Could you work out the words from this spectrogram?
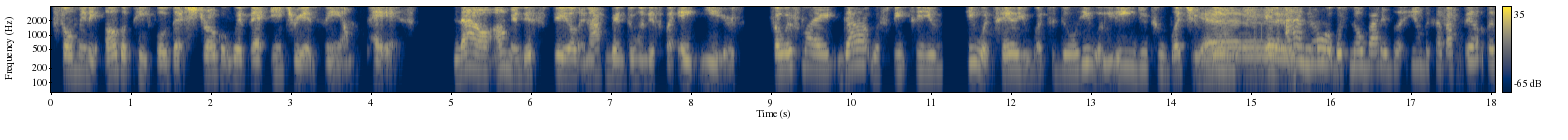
so many other people that struggled with that entry exam passed. Now I'm in this field and I've been doing this for eight years. So it's like God will speak to you. He would tell you what to do. He would lead you to what you need. And I know it was nobody but him because I failed the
